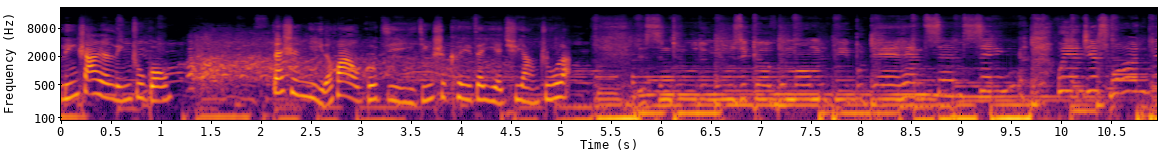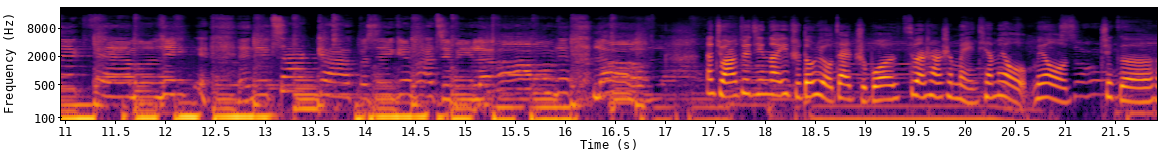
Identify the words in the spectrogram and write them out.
零杀人零助攻。但是你的话，我估计已经是可以在野区养猪了。那九儿最近呢，一直都是有在直播，基本上是每天没有没有这个，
